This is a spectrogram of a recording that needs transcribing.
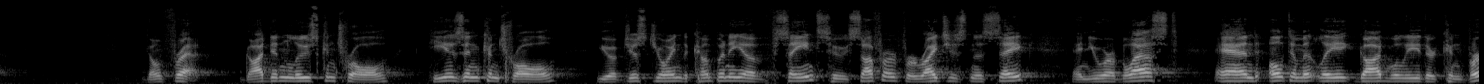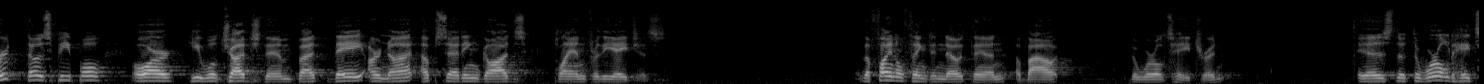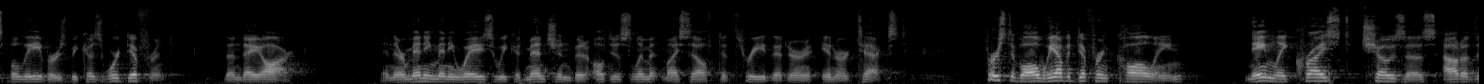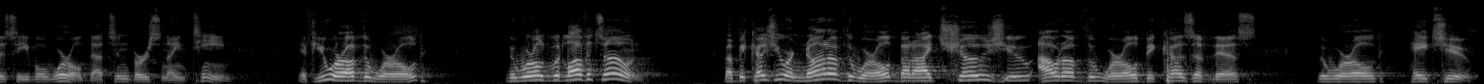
Don't fret. God didn't lose control, He is in control. You have just joined the company of saints who suffer for righteousness' sake, and you are blessed. And ultimately, God will either convert those people or He will judge them, but they are not upsetting God's plan for the ages. The final thing to note then about the world's hatred is that the world hates believers because we're different than they are. And there are many, many ways we could mention, but I'll just limit myself to three that are in our text. First of all, we have a different calling. Namely, Christ chose us out of this evil world. That's in verse 19. If you were of the world, the world would love its own. But because you are not of the world, but I chose you out of the world, because of this, the world hates you.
